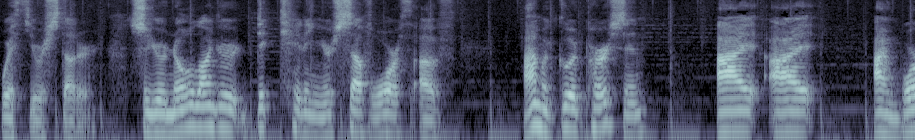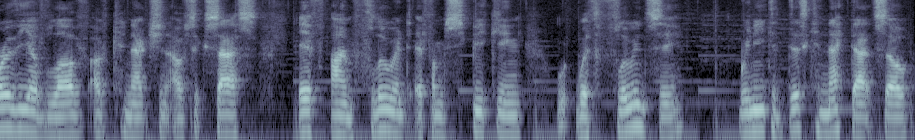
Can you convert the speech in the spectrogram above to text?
with your stutter. So you're no longer dictating your self-worth of I'm a good person. I I I'm worthy of love, of connection, of success if I'm fluent, if I'm speaking with fluency. We need to disconnect that so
